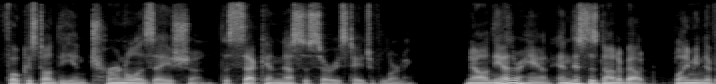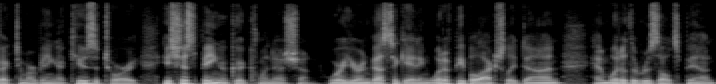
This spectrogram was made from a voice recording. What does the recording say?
focused on the internalization, the second necessary stage of learning. Now, on the other hand, and this is not about blaming the victim or being accusatory, it's just being a good clinician where you're investigating what have people actually done and what have the results been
